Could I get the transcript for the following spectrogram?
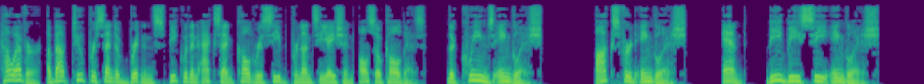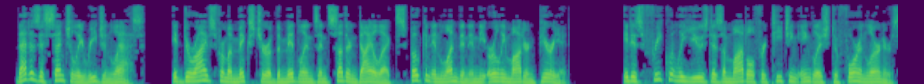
However, about 2% of Britons speak with an accent called received pronunciation, also called as the Queen's English, Oxford English, and BBC English. That is essentially region-less. It derives from a mixture of the Midlands and Southern dialects spoken in London in the early modern period. It is frequently used as a model for teaching English to foreign learners.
